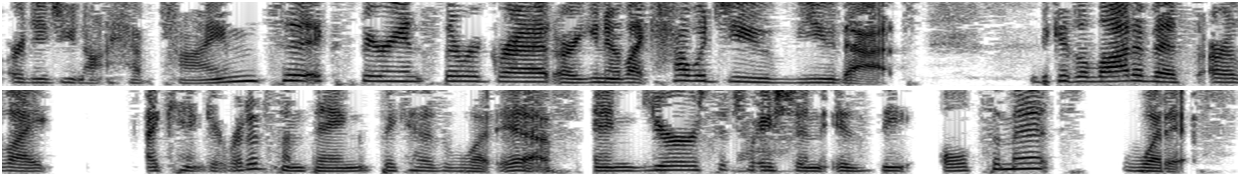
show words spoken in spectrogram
Or did you not have time to experience the regret? Or, you know, like how would you view that? Because a lot of us are like, I can't get rid of something because what if? And your situation is the ultimate what if.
